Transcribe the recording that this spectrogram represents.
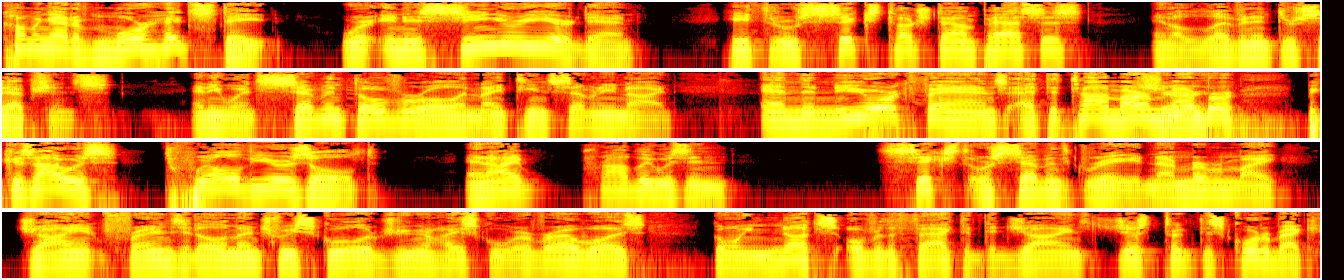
coming out of Morehead State, where in his senior year, Dan, he threw six touchdown passes and eleven interceptions, and he went seventh overall in 1979. And the New York fans at the time, I Sure. remember because I was 12 years old, and I probably was in sixth or seventh grade, and I remember my giant friends at elementary school or junior high school, wherever I was, going nuts over the fact that the Giants just took this quarterback.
